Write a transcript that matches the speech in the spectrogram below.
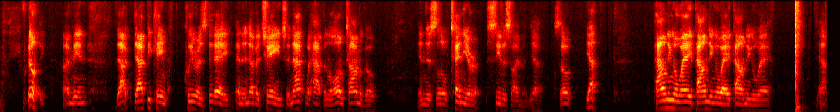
really. I mean, that, that became clear as day and it never changed. And that would happen a long time ago in this little 10 year seat assignment. Yeah. So, yeah pounding away, pounding away, pounding away. Yeah,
